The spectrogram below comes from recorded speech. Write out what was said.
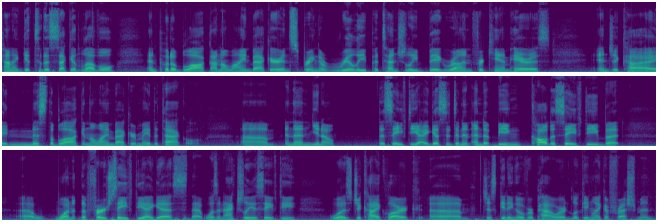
kind of get to the second level and put a block on a linebacker and spring a really potentially big run for Cam Harris. And Jakai missed the block and the linebacker made the tackle. Um, and then, you know, the safety, I guess it didn't end up being called a safety, but uh, one the first safety, I guess, that wasn't actually a safety was Jakai Clark um, just getting overpowered, looking like a freshman.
